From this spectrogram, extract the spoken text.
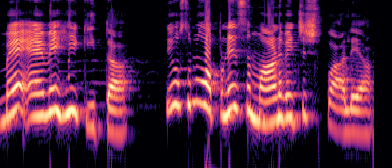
ਮੈਂ ਐਵੇਂ ਹੀ ਕੀਤਾ ਤੇ ਉਸ ਨੂੰ ਆਪਣੇ ਸਮਾਨ ਵਿੱਚ ਛੁਪਾ ਲਿਆ।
